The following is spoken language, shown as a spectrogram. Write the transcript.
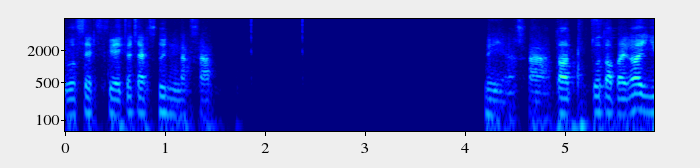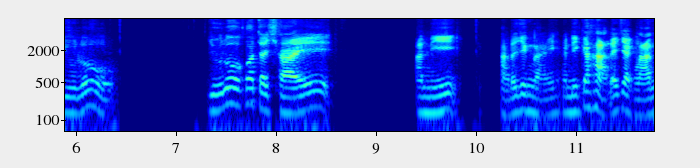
ห้ารือเซตเฟสก็จะขึ้นนะครับ นี่ราคาต่อตัวต่อไปก็ยูโรยูโรก็จะใช้อันนี้หาได้จากไหน อันนี้ก็หาได้จากร้าน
